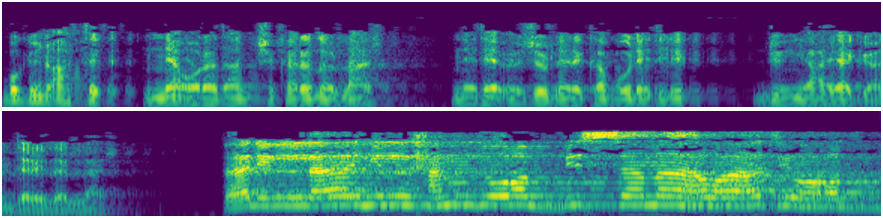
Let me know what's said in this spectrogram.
Bugün artık ne oradan çıkarılırlar, ne de özürleri kabul edilip dünyaya gönderilirler. فَلِلَّهِ الْحَمْدُ رَبِّ السَّمَاوَاتِ وَرَبِّ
